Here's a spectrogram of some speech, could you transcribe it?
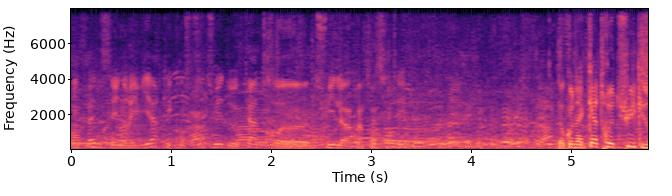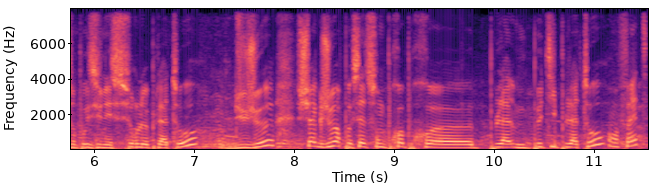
en fait, c'est une rivière qui est constituée de quatre euh, tuiles à intensité. Donc on a quatre tuiles qui sont positionnées sur le plateau du jeu. Chaque joueur possède son propre euh, petit plateau en fait,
